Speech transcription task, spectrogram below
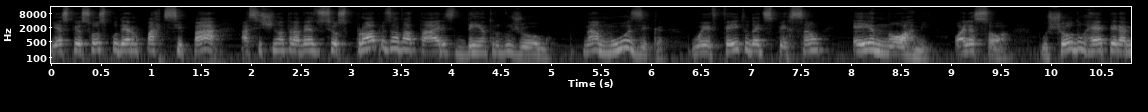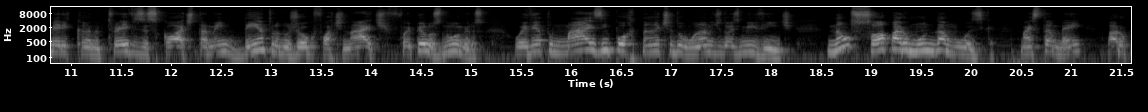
e as pessoas puderam participar assistindo através dos seus próprios avatares dentro do jogo. Na música, o efeito da dispersão é enorme. Olha só, o show do rapper americano Travis Scott, também dentro do jogo Fortnite, foi, pelos números, o evento mais importante do ano de 2020, não só para o mundo da música, mas também para o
